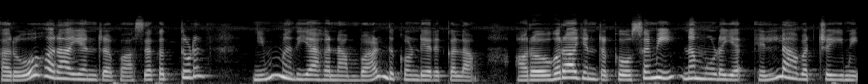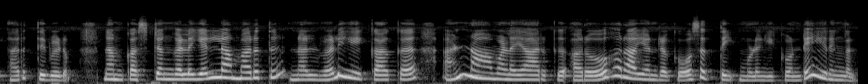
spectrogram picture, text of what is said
அரோகரா என்ற வாசகத்துடன் நிம்மதியாக நாம் வாழ்ந்து கொண்டிருக்கலாம். அரோகரா என்ற கோஷமே நம்முடைய எல்லாவற்றையுமே அறுத்துவிடும். நம் கஷ்டங்களை எல்லாம் மறுத்து நல்வழியை காக்க அண்ணாமலையாருக்கு அரோகரா என்ற கோஷத்தை முழங்கிக் கொண்டே இருங்கள்.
